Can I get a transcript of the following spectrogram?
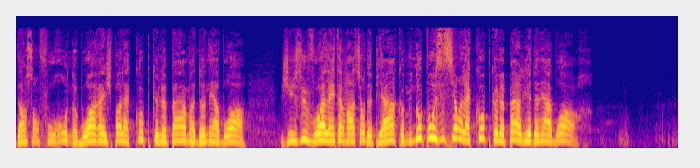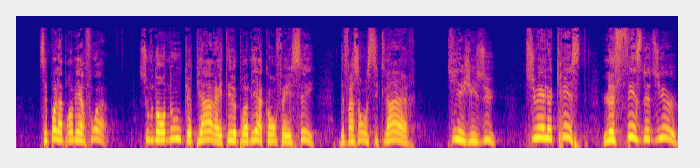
dans son fourreau, ne boirai-je pas la coupe que le Père m'a donnée à boire? Jésus voit l'intervention de Pierre comme une opposition à la coupe que le Père lui a donnée à boire. Ce n'est pas la première fois. Souvenons-nous que Pierre a été le premier à confesser de façon aussi claire qui est Jésus. Tu es le Christ, le Fils de Dieu.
